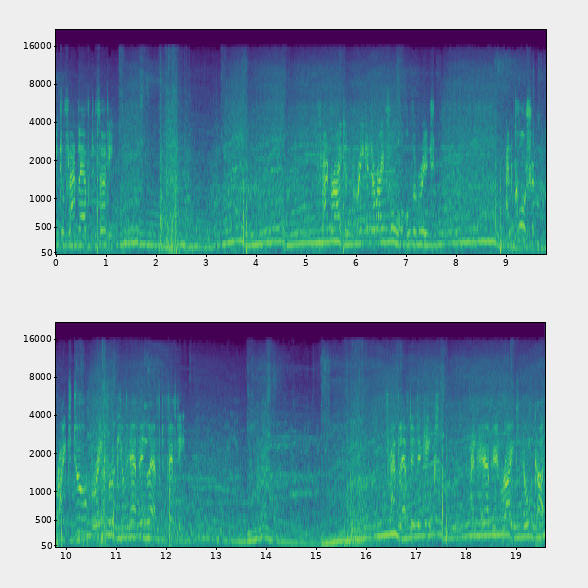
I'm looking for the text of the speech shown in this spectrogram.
Into flat left, 30. Flat right and brake into right four, over bridge. And caution, right two, brake for acute hairpin left, 50. Flat left into kinks. And hairpin right, don't cut,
